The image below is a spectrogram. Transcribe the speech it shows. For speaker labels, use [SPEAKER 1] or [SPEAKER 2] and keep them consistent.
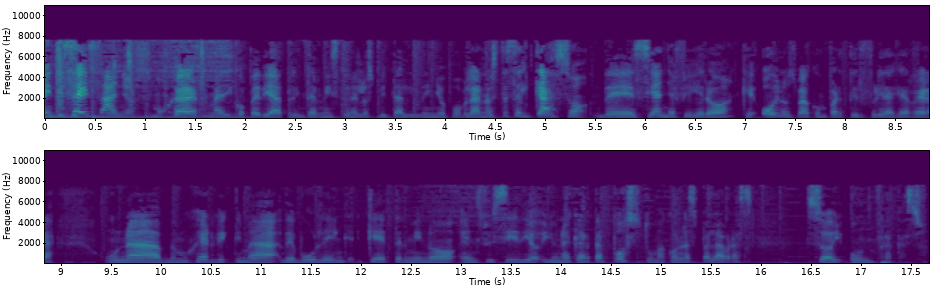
[SPEAKER 1] 26 años, mujer, médico pediatra, internista en el Hospital del Niño Poblano. Este es el caso de Cianya Figueroa, que hoy nos va a compartir Frida Guerrera, una mujer víctima de bullying que terminó en suicidio y una carta póstuma con las palabras, soy un fracaso.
